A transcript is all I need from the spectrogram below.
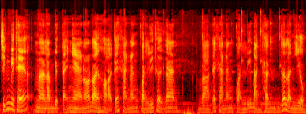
Chính vì thế mà làm việc tại nhà nó đòi hỏi cái khả năng quản lý thời gian và cái khả năng quản lý bản thân rất là nhiều.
